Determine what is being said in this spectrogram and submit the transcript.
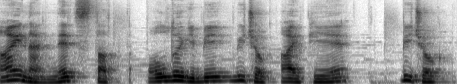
aynen netstat'ta olduğu gibi birçok IP'ye birçok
